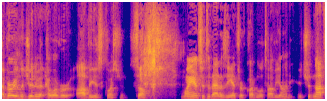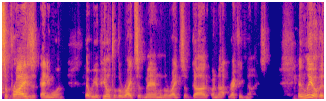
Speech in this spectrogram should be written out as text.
A very legitimate, however, obvious question. So my answer to that is the answer of Cardinal Ottaviani. It should not surprise anyone that we appeal to the rights of man when the rights of God are not recognized. Mm-hmm. And Leo, the,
